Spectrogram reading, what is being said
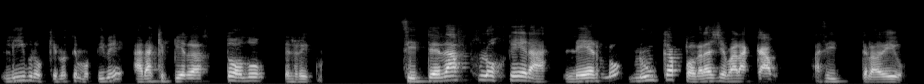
libro que no te motive hará que pierdas todo el ritmo. Si te da flojera leerlo, nunca podrás llevar a cabo. Así te lo digo.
